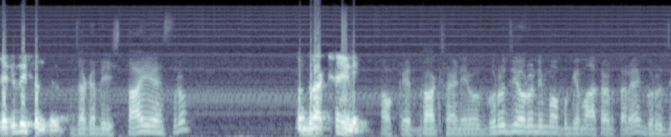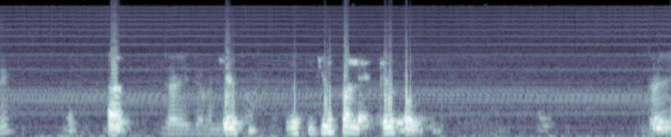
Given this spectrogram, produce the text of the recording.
ಜಗದೀಶ್ ಅಂತ ಹೇಳಿ. ಜಗದೀಶ್. ತಾಯಿ ಹೆಸರು? ದ್ರಾಕ್ಷಾಯಿಣಿ. ಓಕೆ ದ್ರಾಕ್ಷಾಯಣಿ. ಗುರುಜಿ ಅವರು ನಿಮ್ಮ ಬಗ್ಗೆ ಮಾತಾಡ್ತಾರೆ. ಗುರುಜಿ. ಹಾ. ಜೈ ಜಗನ್ಮಾತ. ಜೈ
